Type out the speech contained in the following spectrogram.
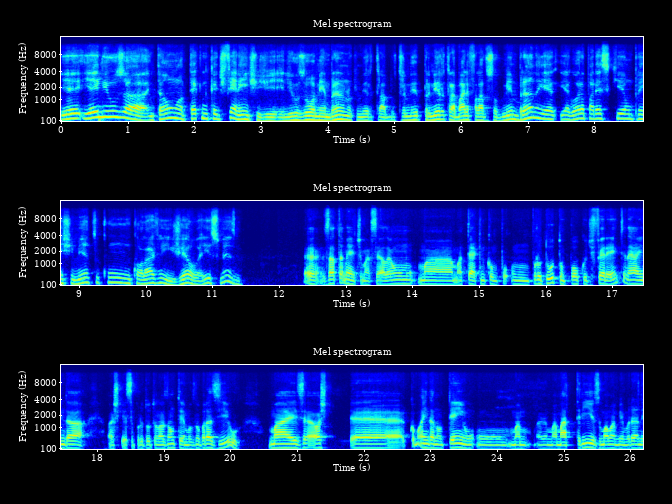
E, e ele usa, então, uma técnica diferente. De, ele usou a membrana no primeiro, trabalho. o primeiro trabalho, falava sobre membrana, e, e agora parece que é um preenchimento com colágeno em gel, é isso mesmo? É, exatamente, Marcelo. É um, uma, uma técnica, um, um, produto um pouco diferente, né? Ainda acho que esse produto nós não temos no Brasil, mas eu acho que é, como ainda não tem um, uma, uma, matriz, uma membrana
